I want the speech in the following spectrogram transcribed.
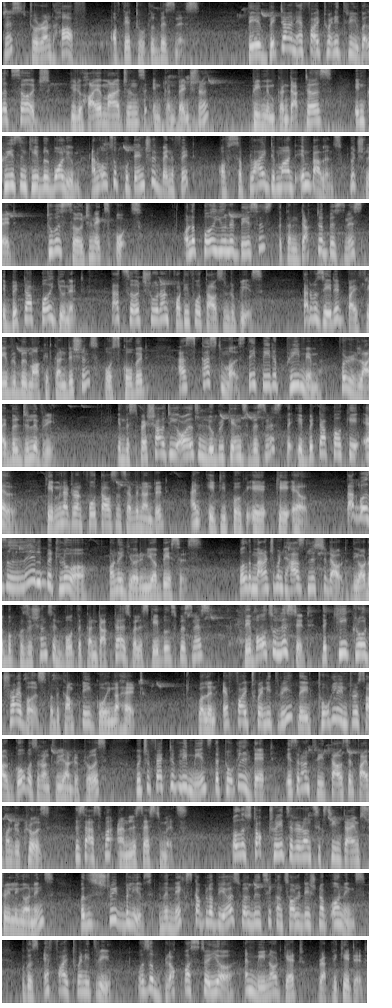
to around half of their total business. The EBITDA in FY23, well, it surged due to higher margins in conventional, premium conductors, increase in cable volume, and also potential benefit of supply-demand imbalance, which led to a surge in exports. On a per unit basis, the conductor business EBITDA per unit that surged to around 44,000 rupees. That was aided by favorable market conditions post-COVID, as customers they paid a premium for reliable delivery. In the specialty oils and lubricants business, the EBITDA per KL came in at around 4,780 per KL. That was a little bit lower on a year-on-year basis. Well, the management has listed out the order book positions in both the conductor as well as cables business. They've also listed the key growth drivers for the company going ahead. Well, in FY23, the total interest outgo was around 300 crores, which effectively means the total debt is around 3,500 crores. This as per analyst estimates. Well, the stock trades at around 16 times trailing earnings, but the street believes in the next couple of years, well, we'll see consolidation of earnings because FY23 was a blockbuster year and may not get replicated.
